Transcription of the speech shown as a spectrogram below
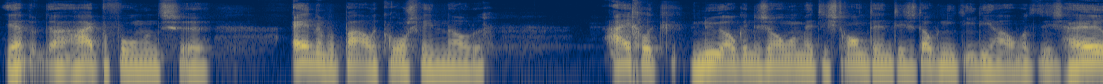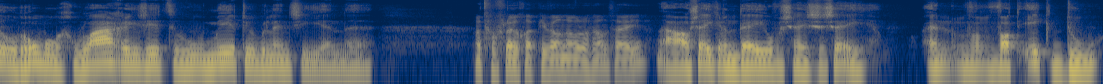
Je hebt high performance uh, en een bepaalde crosswind nodig eigenlijk nu ook in de zomer met die strandtent is het ook niet ideaal. Want het is heel rommelig. Hoe lager je zit, hoe meer turbulentie. En, uh, Wat voor vleugel heb je wel nodig dan, zei je? Nou, zeker een D of een CCC. En wat ik doe,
